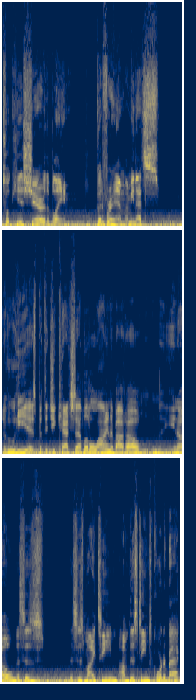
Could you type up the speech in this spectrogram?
took his share of the blame. Good for him. I mean, that's who he is. But did you catch that little line about how, you know, this is this is my team. I'm this team's quarterback.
